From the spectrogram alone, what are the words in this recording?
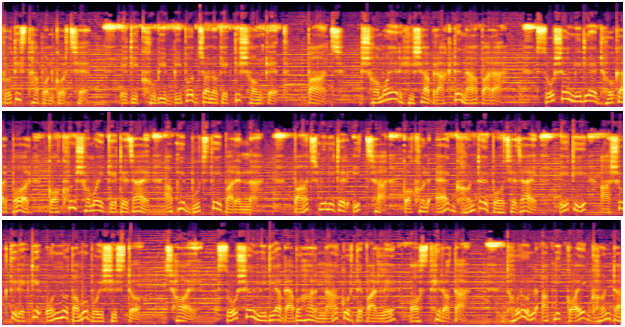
প্রতিস্থাপন করছে। এটি খুবই বিপজ্জনক একটি সংকেত। পাঁচ সময়ের হিসাব রাখতে না পারা। সোশ্যাল মিডিয়ায় ঢোকার পর কখন সময় কেটে যায় আপনি বুঝতেই পারেন না। পাঁচ মিনিটের ইচ্ছা কখন এক ঘন্টায় পৌঁছে যায়, এটি আসক্তির একটি অন্যতম বৈশিষ্ট্য। ছয়, সোশ্যাল মিডিয়া ব্যবহার না করতে পারলে অস্থিরতা। ধরুন আপনি কয়েক ঘণ্টা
